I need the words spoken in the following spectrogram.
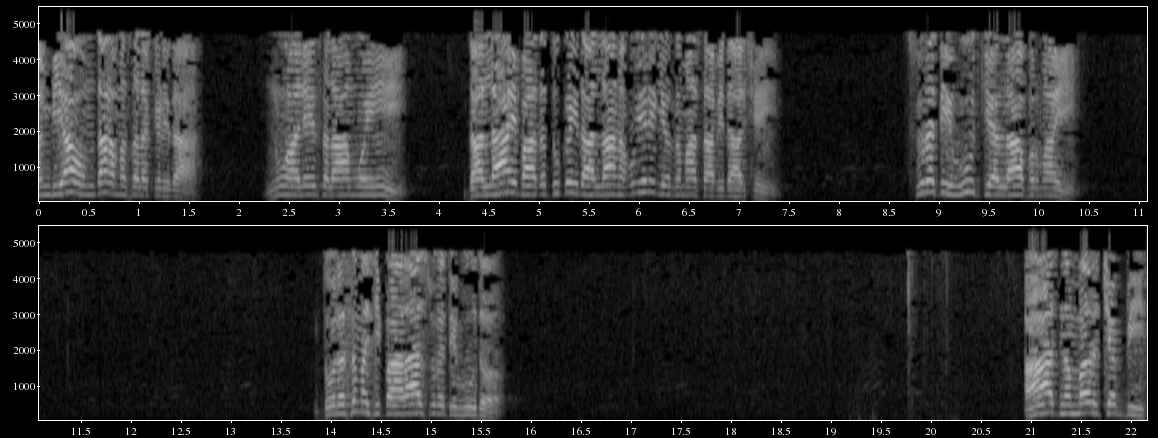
انبیا هم دا مسله کړی دا نوح علی السلام وی دا لا عبادت کوي دا الله نه ویریږي زما تابعدار شي سورته هود کې الله فرمایي دولسمه چې پارا سورته هود آد نمبر 26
